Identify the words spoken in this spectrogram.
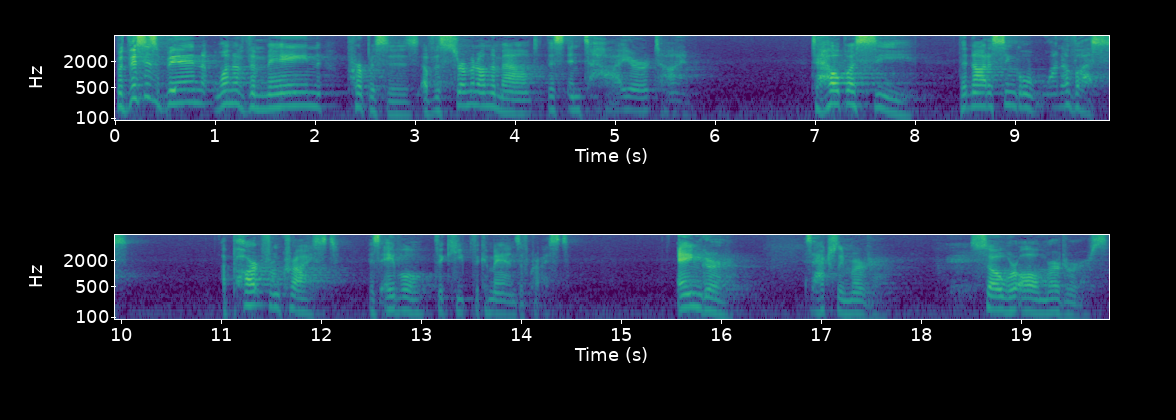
but this has been one of the main purposes of the Sermon on the Mount this entire time to help us see that not a single one of us, apart from Christ, is able to keep the commands of Christ. Anger is actually murder. So we're all murderers.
